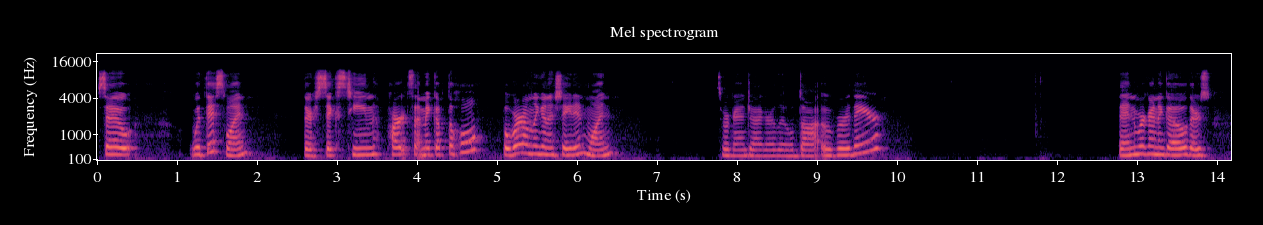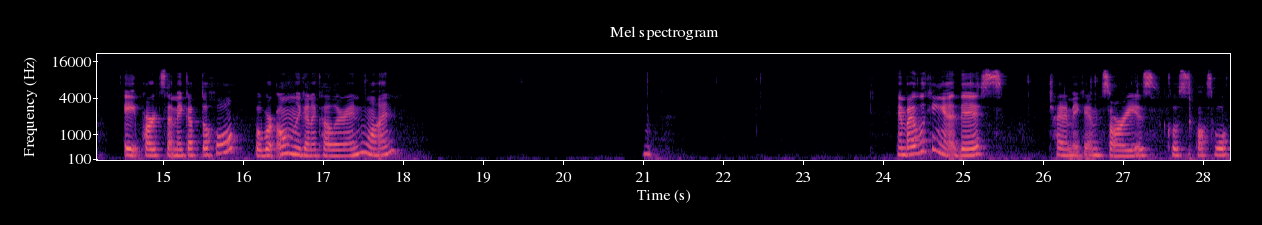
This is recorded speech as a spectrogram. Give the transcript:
So with this one, there's 16 parts that make up the whole, but we're only going to shade in one. So we're going to drag our little dot over there. Then we're going to go, there's eight parts that make up the whole, but we're only going to color in one. And by looking at this, try to make him sorry as close as possible.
